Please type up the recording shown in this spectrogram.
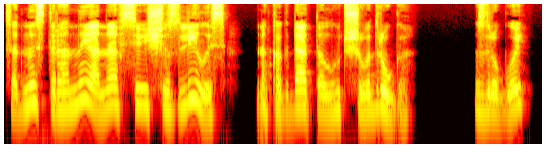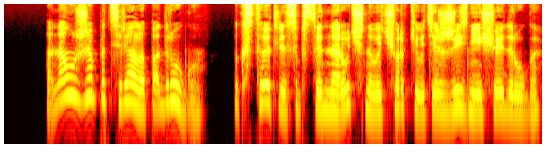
С одной стороны, она все еще злилась на когда-то лучшего друга. С другой, она уже потеряла подругу. Так стоит ли собственноручно вычеркивать из жизни еще и друга?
